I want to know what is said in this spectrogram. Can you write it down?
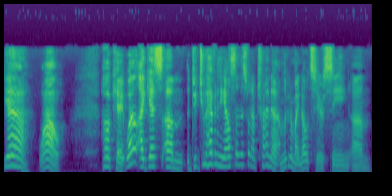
Yeah. Wow. Okay. Well, I guess. Um. Did you have anything else on this one? I'm trying to. I'm looking at my notes here, seeing. Um.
